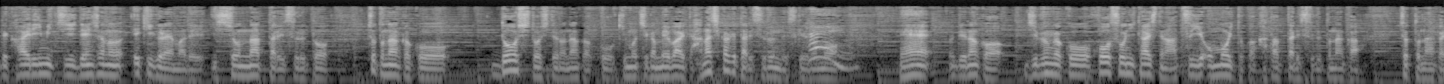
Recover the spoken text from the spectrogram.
で帰り道電車の駅ぐらいまで一緒になったりするとちょっとなんかこう同志としてのなんかこう気持ちが芽生えて話しかけたりするんですけれども、はいね、でなんか自分がこう放送に対しての熱い思いとか語ったりするとなんかちょっとなんか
